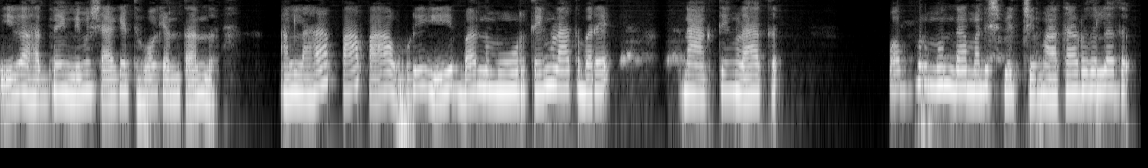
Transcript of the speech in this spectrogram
ಈಗ ಹದಿನೈದು ನಿಮಿಷ ಆಗೈತಿ, ಹೋಗಿ ಅಂತ ಅಂದ. ಅಲ್ಲ, ಪಾಪ ಹುಡುಗಿ ಬಂದ್ ಮೂರ್ ತಿಂಗಳಾತ್ ಬರೇ. ನಾಲ್ಕು ತಿಂಗಳಾತ್. ಒಬ್ರ ಮುಂದ ಮನಸ್ಸು ಬಿಚ್ಚಿ ಮಾತಾಡುದಿಲ್ಲ ಅದು.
